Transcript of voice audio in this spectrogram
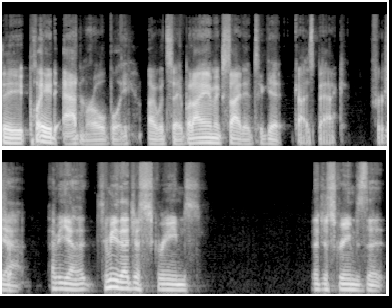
they played admirably, I would say, but I am excited to get guys back for sure. Yeah. sure. I mean, yeah, to me that just screams that just screams that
